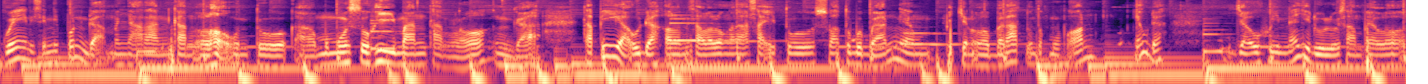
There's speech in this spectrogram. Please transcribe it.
Gue di sini pun nggak menyarankan lo untuk uh, memusuhi mantan lo enggak. Tapi ya udah kalau misalnya lo ngerasa itu suatu beban yang bikin lo berat untuk move on ya udah. Jauhin aja dulu sampai lo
